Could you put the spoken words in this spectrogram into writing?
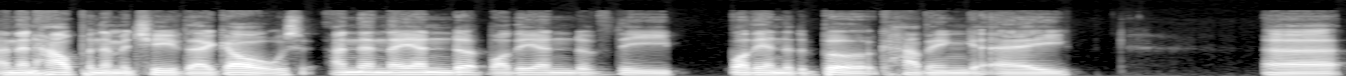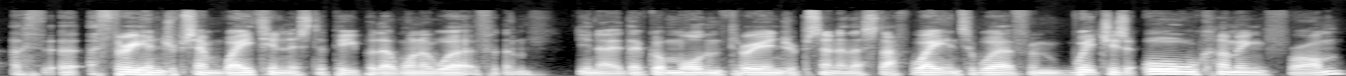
and then helping them achieve their goals. And then they end up by the end of the by the end of the book having a uh, a 300% waiting list of people that want to work for them. You know, they've got more than 300% of their staff waiting to work for them, which is all coming from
